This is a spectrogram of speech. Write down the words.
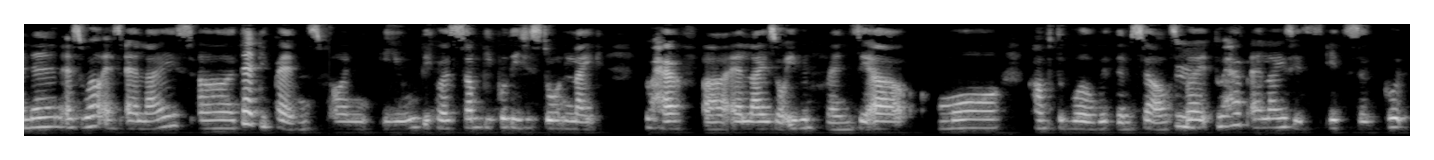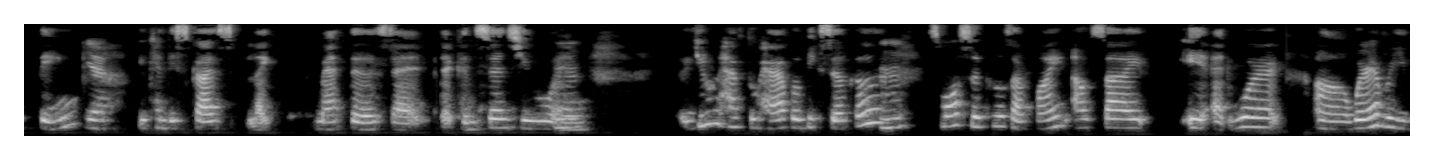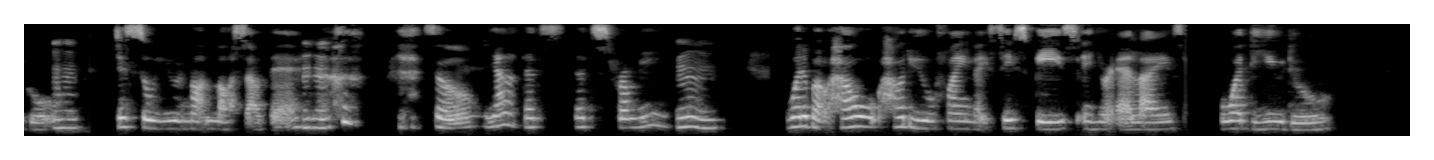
And then as well as allies, uh, that depends on you because some people they just don't like to have uh, allies or even friends. They are more comfortable with themselves. Mm. But to have allies is it's a good thing. Yeah. You can discuss like matters that that concerns you Mhm. and you don't have to have a big circle. Mhm. Small circles are fine outside, at work, uh, wherever you go Mhm. Just so you're not lost out there. Mhm. So yeah, that's that's from me. Mm. What about how how do you find like safe space in your allies? What do you do?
